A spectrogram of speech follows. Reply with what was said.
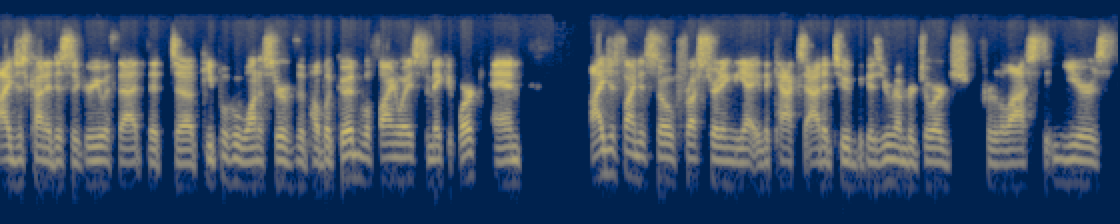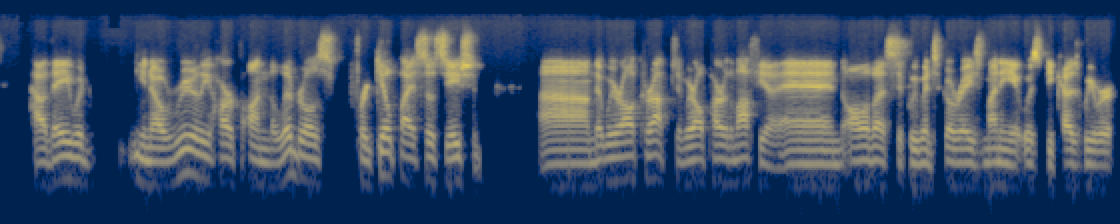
I just kind of disagree with that. That uh, people who want to serve the public good will find ways to make it work, and I just find it so frustrating the the CAQ's attitude because you remember George for the last years how they would you know really harp on the liberals for guilt by association um, that we were all corrupt and we are all part of the mafia. And all of us if we went to go raise money it was because we were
